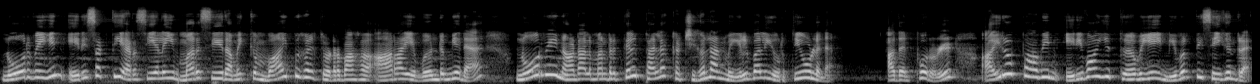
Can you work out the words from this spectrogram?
நோர்வேயின் எரிசக்தி அரசியலை மறுசீரமைக்கும் வாய்ப்புகள் தொடர்பாக ஆராய வேண்டும் என நோர்வே நாடாளுமன்றத்தில் பல கட்சிகள் அண்மையில் வலியுறுத்தியுள்ளன. அதன் பொருள் ஐரோப்பாவின் எரிவாயு தேவையை நிவர்த்தி செய்கின்ற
